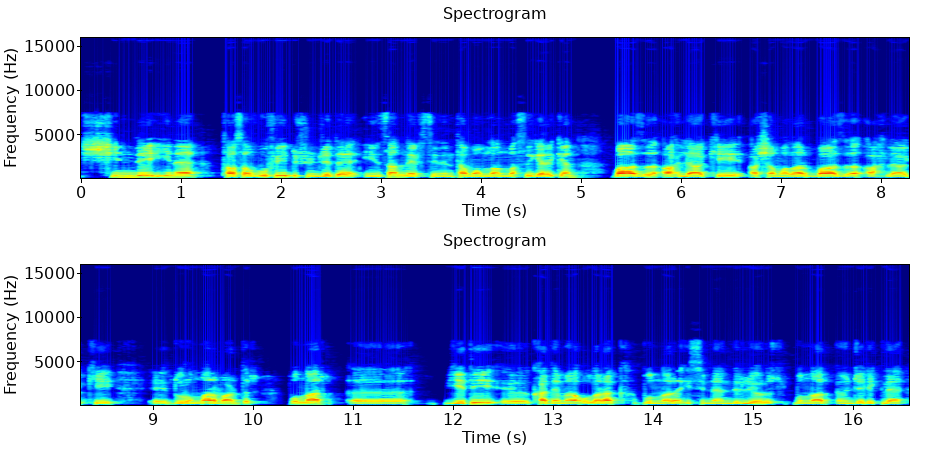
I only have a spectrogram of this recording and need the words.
Şimdi yine tasavvufi düşüncede insan nefsinin tamamlanması gereken bazı ahlaki aşamalar, bazı ahlaki e, durumlar vardır. Bunlar e, 7 e, kademe olarak bunları isimlendiriliyoruz. Bunlar öncelikle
